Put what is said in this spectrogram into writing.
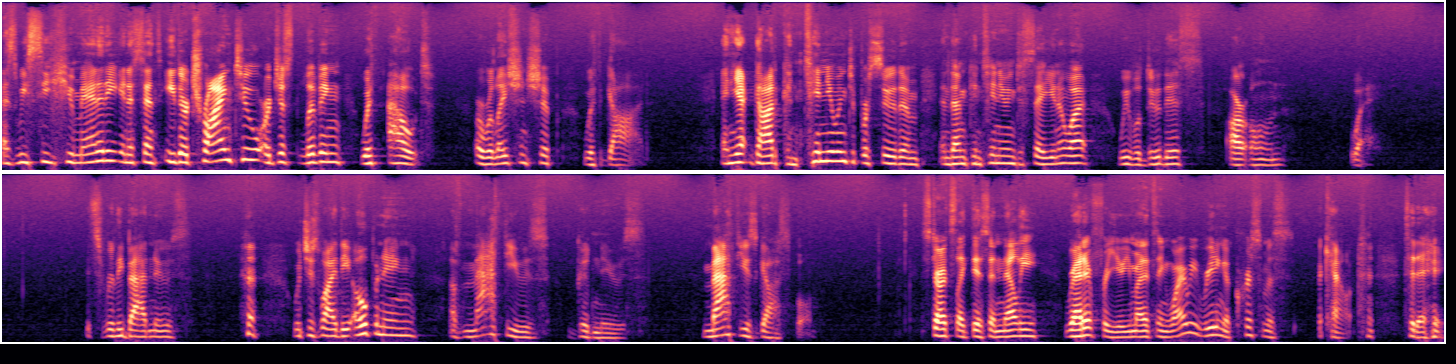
As we see humanity, in a sense, either trying to or just living without a relationship with God. And yet, God continuing to pursue them and them continuing to say, you know what? We will do this our own way. It's really bad news, which is why the opening of Matthew's good news, Matthew's gospel, starts like this. And Nellie read it for you. You might have think, why are we reading a Christmas account today?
